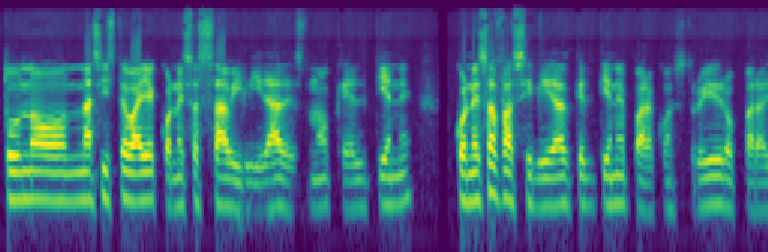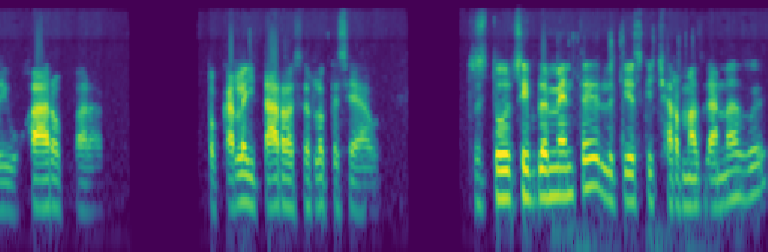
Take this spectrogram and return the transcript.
tú no naciste, vaya, con esas habilidades, ¿no? Que él tiene, con esa facilidad que él tiene para construir o para dibujar o para tocar la guitarra, hacer lo que sea. güey. Entonces tú simplemente le tienes que echar más ganas, güey,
